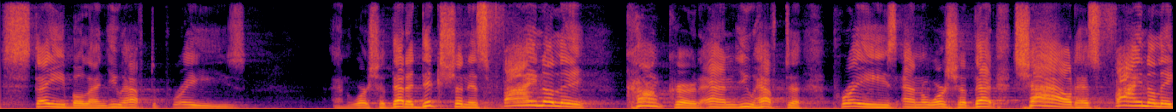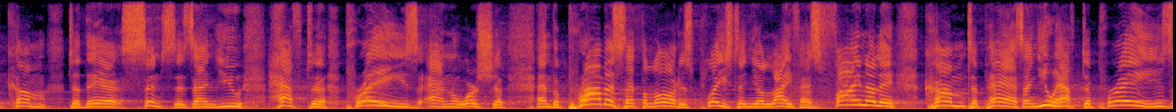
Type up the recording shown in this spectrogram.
stable, and you have to praise and worship. That addiction is finally conquered, and you have to praise and worship. That child has finally come to their senses, and you have to praise and worship. And the promise that the Lord has placed in your life has finally come to pass, and you have to praise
